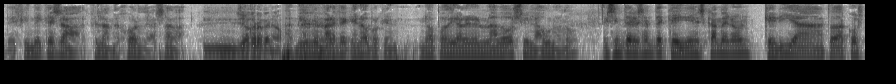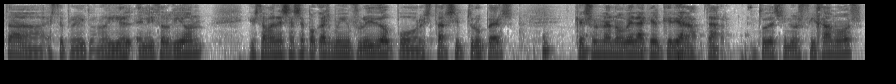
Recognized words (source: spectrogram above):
defiende que es, la, que es la mejor de la saga. Mm, Yo creo que no. A mí me parece que no, porque no podría haber una 2 sin la 1, ¿no? Es interesante que James Cameron quería a toda costa este proyecto, ¿no? Y él, él hizo el guion y estaba en esas épocas muy influido por Starship Troopers, que es una novela que él quería adaptar. Entonces, si nos fijamos,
